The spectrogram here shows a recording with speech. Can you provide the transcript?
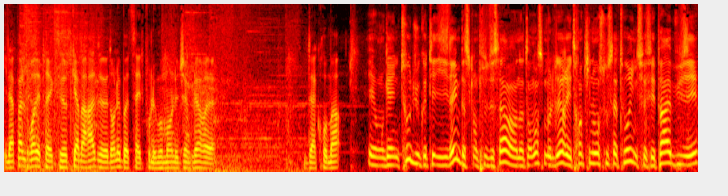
Il n'a pas le droit d'être avec ses autres camarades euh, dans le bot side pour le moment, le jungler euh, d'Acroma. Et on gagne tout du côté d'Easy Dream parce qu'en plus de ça, en attendant, Smolder est tranquillement sous sa tour, il ne se fait pas abuser.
